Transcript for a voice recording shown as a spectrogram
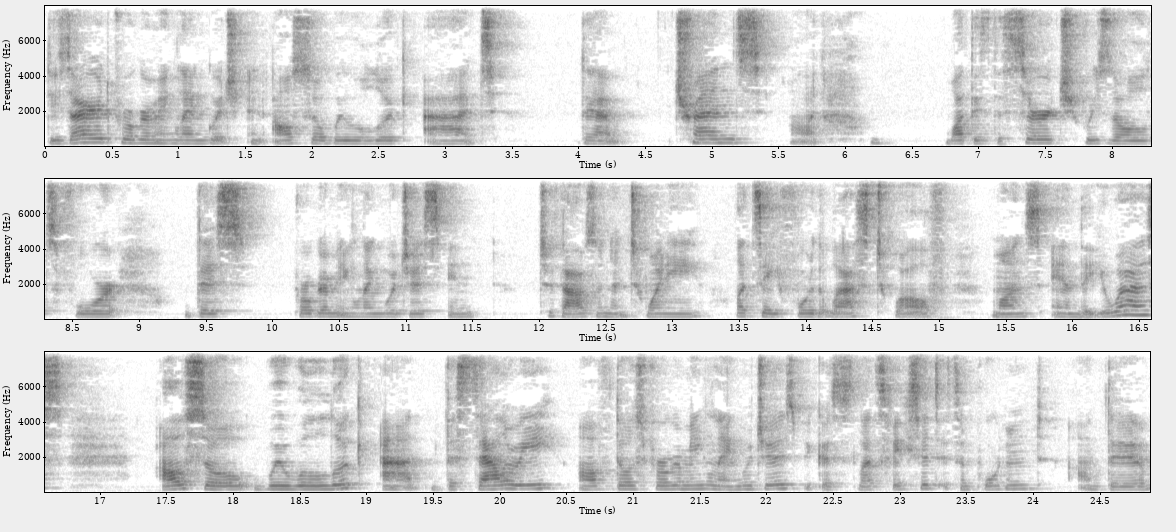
desired programming language, and also we will look at the trends, uh, like what is the search results for this programming languages in 2020, let's say for the last 12 months in the US also, we will look at the salary of those programming languages because let's face it, it's important. Uh, the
